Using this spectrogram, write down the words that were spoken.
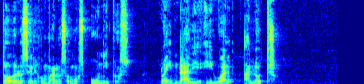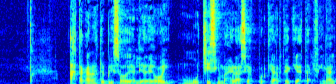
todos los seres humanos somos únicos, no hay nadie igual al otro. Hasta acá nuestro episodio del día de hoy. Muchísimas gracias por quedarte aquí hasta el final.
